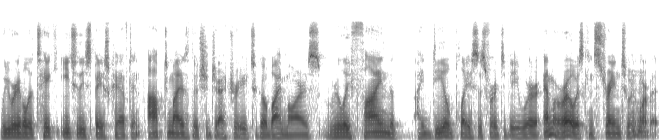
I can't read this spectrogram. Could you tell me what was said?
we were able to take each of these spacecraft and optimize the trajectory to go by Mars, really find the ideal places for it to be where MRO is constrained to an mm -hmm. orbit.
